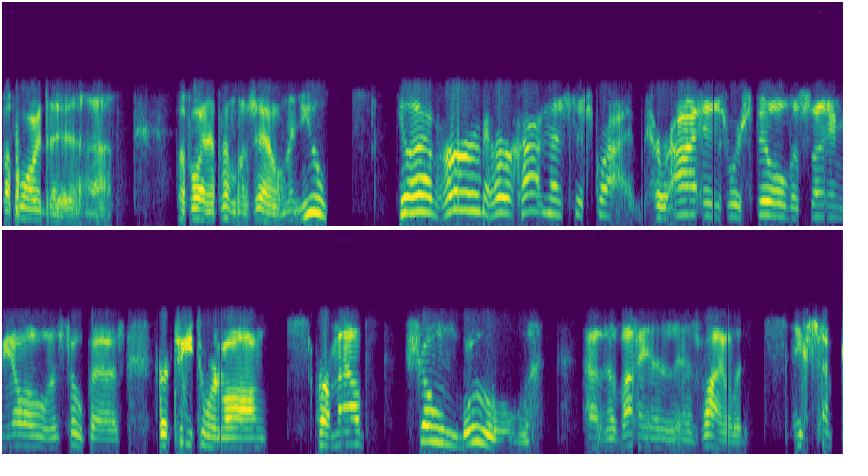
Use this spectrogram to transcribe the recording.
before the uh, before the Demoiselle. And you you have heard her countenance described. Her eyes were still the same yellow as topaz. Her teeth were long. Her mouth shone blue as a as violet, except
